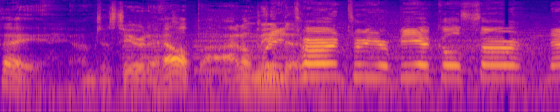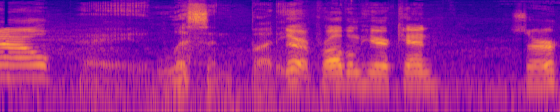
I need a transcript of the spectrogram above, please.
Hey, I'm just here to help. I I don't mean to. Return to your vehicle, sir. Now. hey, listen, buddy. There a problem here, Ken? Sir?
